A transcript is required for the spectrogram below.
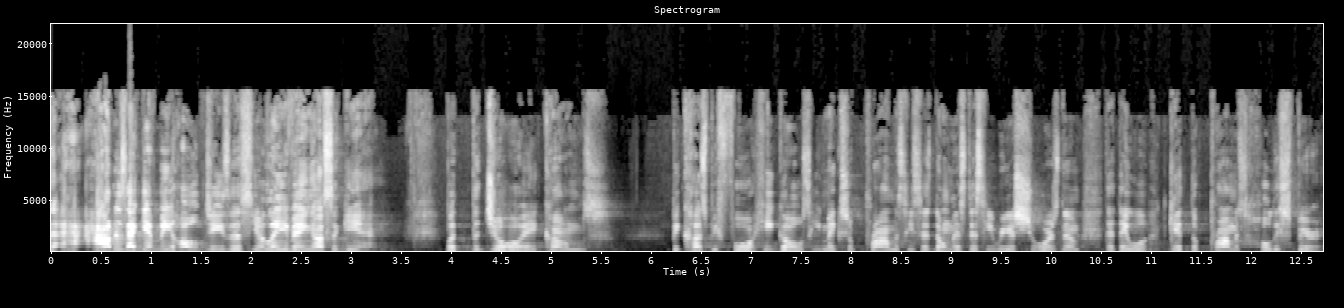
How does that give me hope, Jesus? You're leaving us again. But the joy comes because before he goes, he makes a promise. He says, Don't miss this. He reassures them that they will get the promised Holy Spirit.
